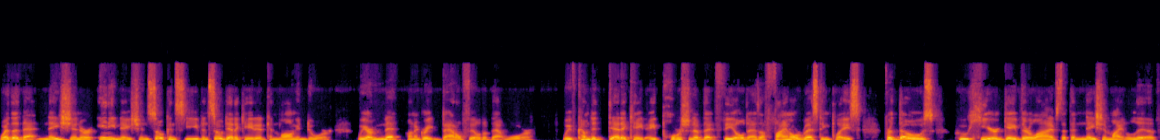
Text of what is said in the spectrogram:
whether that nation or any nation so conceived and so dedicated can long endure. We are met on a great battlefield of that war. We've come to dedicate a portion of that field as a final resting place for those who here gave their lives that the nation might live.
